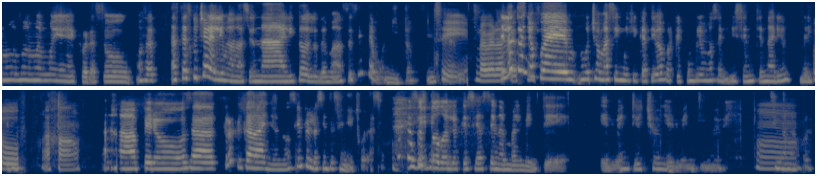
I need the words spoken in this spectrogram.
muy, muy, muy en el corazón. O sea, hasta escuchar el himno nacional y todo lo demás, se siente bonito. Sí, la verdad. El otro año fue mucho más significativo porque cumplimos el bicentenario del Uf, ajá. Ajá, pero, o sea, creo que cada año, ¿no? Siempre lo sientes en el corazón. Eso es todo lo que se hace normalmente el 28 y el 29. Si no me mm. acuerdo.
